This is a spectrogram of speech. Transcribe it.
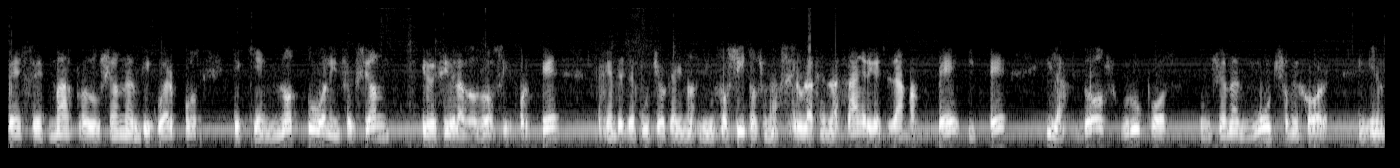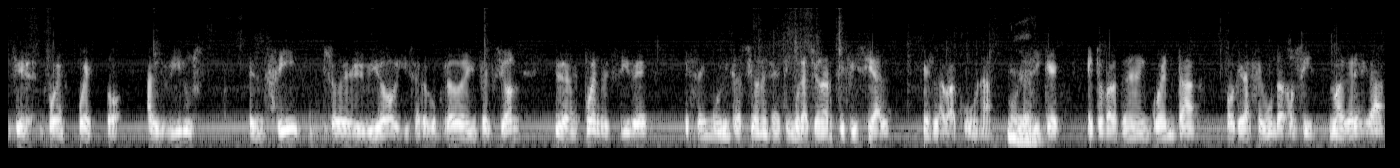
veces más producción de anticuerpos que quien no tuvo la infección y recibe las dos dosis. ¿Por qué? La gente ya escuchó que hay unos linfocitos, unas células en la sangre que se llaman B y P, y los dos grupos funcionan mucho mejor. Y quien fue expuesto al virus en sí, sobrevivió y se recuperó de la infección, y después recibe esa inmunización, esa estimulación artificial que es la vacuna. Así que esto para tener en cuenta, porque la segunda dosis no agrega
